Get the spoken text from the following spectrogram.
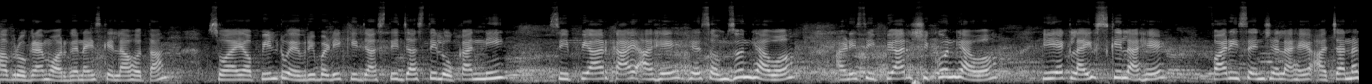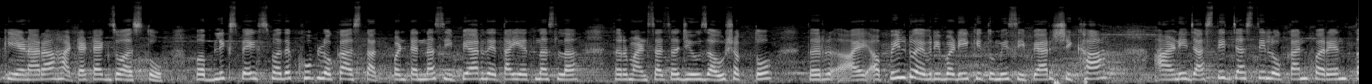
हा प्रोग्राम ऑर्गनाईज केला होता. So I appeal to everybody की जास्तीत जास्त लोकांनी सी पी आर काय आहे हे समजून घ्यावं आणि सी पी आर शिकून घ्यावं. ही एक लाईफ स्किल आहे. फार इसेन्शियल आहे. अचानक येणारा हार्ट अटॅक जो असतो पब्लिक स्पेसमध्ये खूप लोकं असतात पण त्यांना सी पी आर देता येत नसलं तर माणसाचा जीव जाऊ शकतो. तर आय अपील टू एव्हरीबडी की तुम्ही सी पी आर शिका आणि जास्तीत जास्त लोकांपर्यंत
